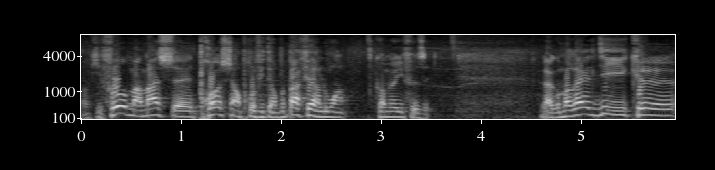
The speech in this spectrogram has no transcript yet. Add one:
Donc il faut mamash euh, être proche et en profiter. On peut pas faire loin comme eux ils faisaient. La Gomara elle dit que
